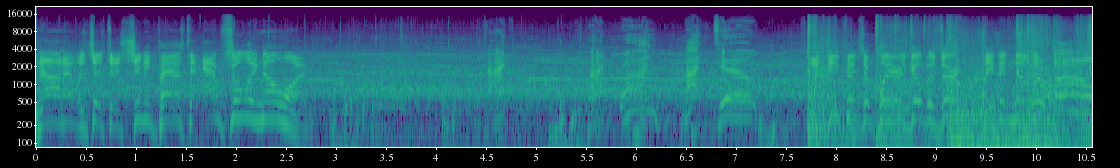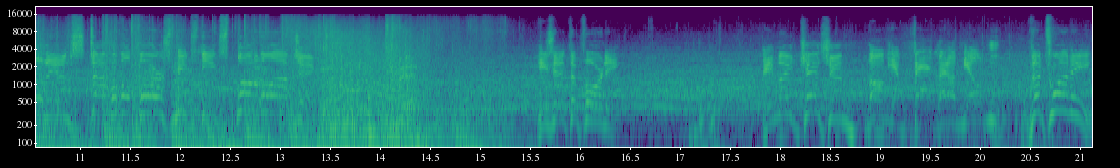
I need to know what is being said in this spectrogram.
No, that was just a shitty pass to absolutely no one. Hot, hot one, hot two. When defensive players go berserk, they've been known to... Oh, the unstoppable force meets the explodable object. He's at the 40. They might catch him. Move, you fat little mutant. The 20.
